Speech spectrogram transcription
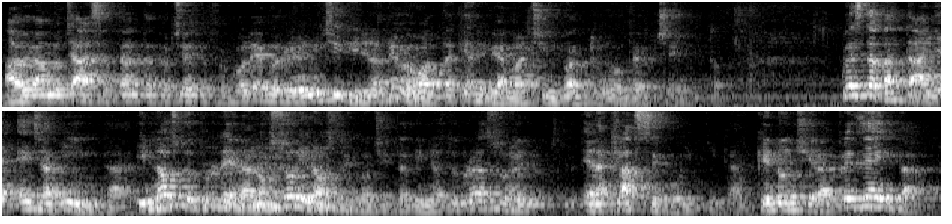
Avevamo già il 70% favorevole alle unioni civili, la prima volta che arriviamo al 51%. Questa battaglia è già vinta, il nostro problema non sono i nostri concittadini, il nostro problema è la classe politica che non ci rappresenta,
